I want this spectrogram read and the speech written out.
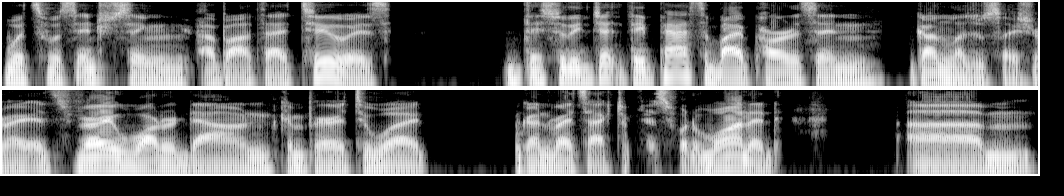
what's what's interesting about that too is they so they they passed a bipartisan gun legislation, right? It's very watered down compared to what gun rights activists would have wanted. Um,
